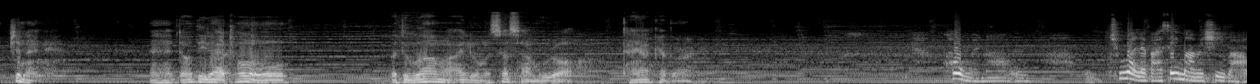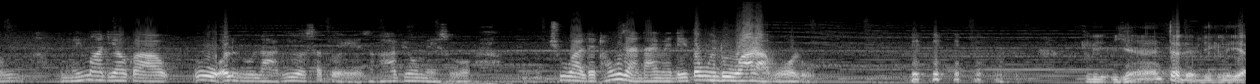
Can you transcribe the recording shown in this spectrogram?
ဖြစ်နိုင်တယ်အဲဒေါ်တီရာထုံးကိုဘယ်သူမှအဲ့လိုမဆက်ဆံဘူးတော့ခံရခက်သွားတာလေဟုတ်မယ်နော်ဟို ချူကလည်းဘာစိတ်မှမရှိပါဘူးမိန်းမတယောက်ကဦးကိုအဲ့လိုမျိုးလာပြီးတော့ဆက်သွယ်စကားပြောမယ်ဆိုတော့ချူကလည်းထုံးစံအတိုင်းပဲလေတဝင်တူွားတာပေါ့လို့ဟကလေးအရန်တက်တယ်ဒီကလေးက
